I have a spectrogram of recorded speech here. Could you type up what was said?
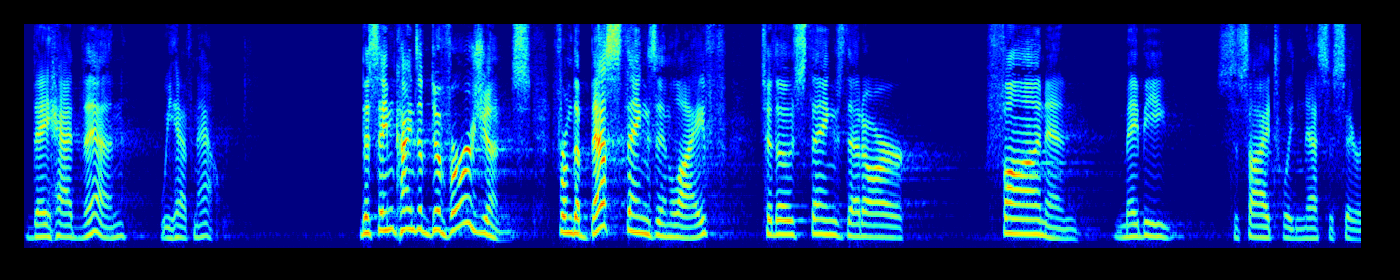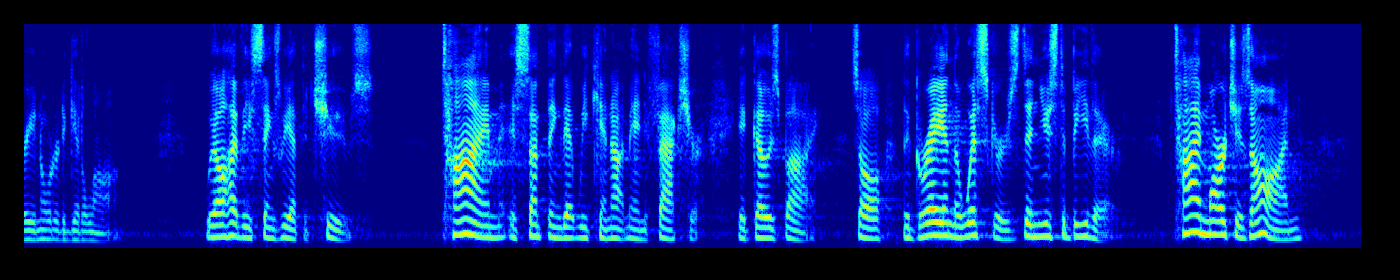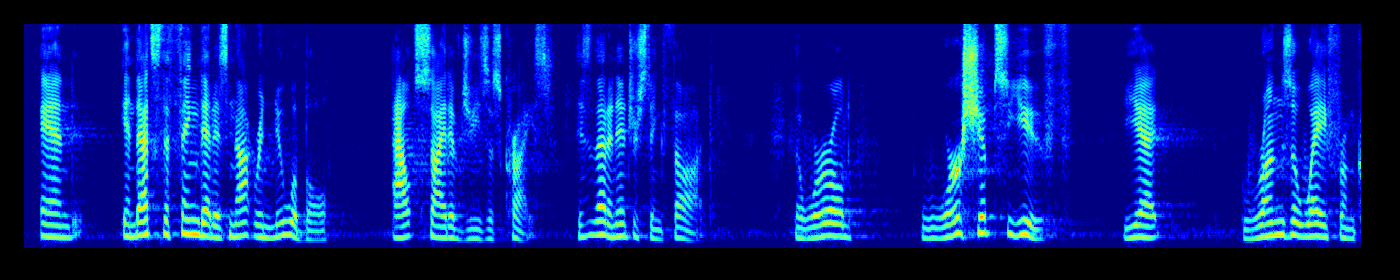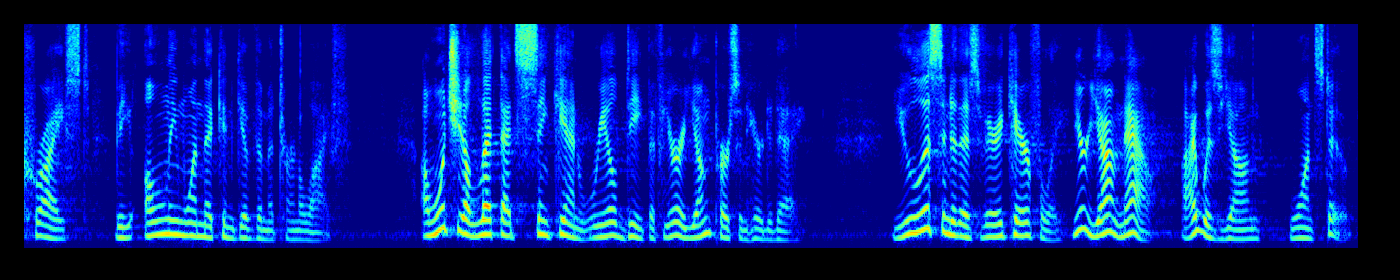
they had then, we have now. The same kinds of diversions from the best things in life to those things that are fun and maybe societally necessary in order to get along. We all have these things we have to choose. Time is something that we cannot manufacture, it goes by. So the gray and the whiskers didn't used to be there. Time marches on, and, and that's the thing that is not renewable outside of Jesus Christ. Isn't that an interesting thought? The world worships youth, yet runs away from Christ, the only one that can give them eternal life. I want you to let that sink in real deep if you're a young person here today. You listen to this very carefully. You're young now. I was young once too.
